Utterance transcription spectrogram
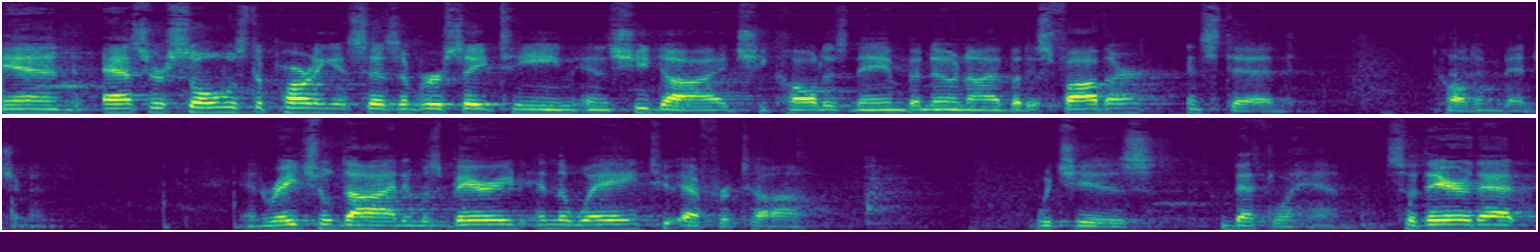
And as her soul was departing, it says in verse 18, and she died, she called his name Benoni, but his father instead called him Benjamin. And Rachel died and was buried in the way to Ephratah, which is Bethlehem. So there, that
